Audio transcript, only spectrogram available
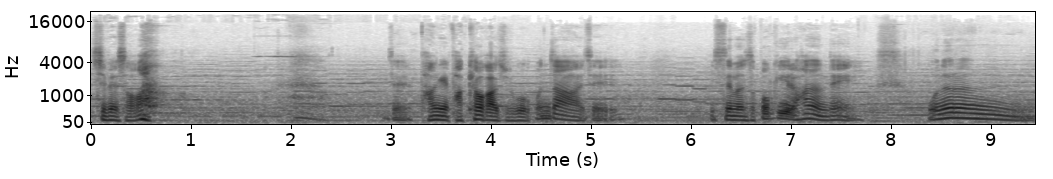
집에서 이제 방에 박혀가지고 혼자 이제 있으면서 뽑기를 하는데 오늘은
